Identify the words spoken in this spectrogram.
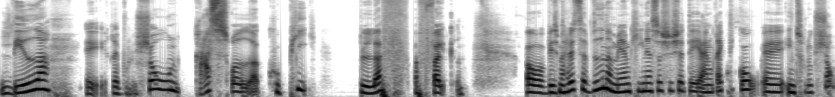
leder, øh, revolution, græsrødder, kopi, bluff og folket. Og hvis man har lyst til at vide noget mere om Kina, så synes jeg, det er en rigtig god øh, introduktion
